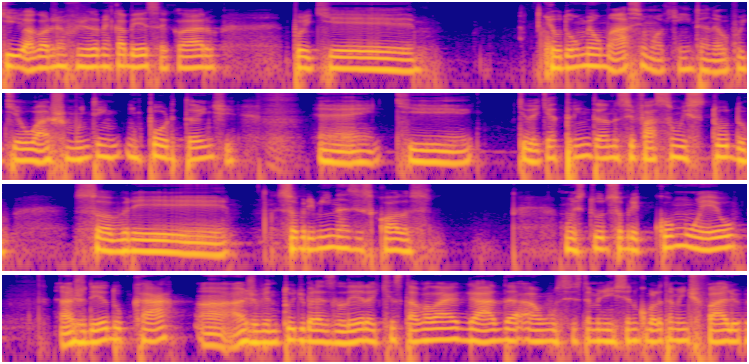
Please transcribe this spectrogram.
Que agora já fugiu da minha cabeça, é claro porque eu dou o meu máximo aqui, entendeu? Porque eu acho muito importante é, que, que daqui a 30 anos se faça um estudo sobre, sobre mim nas escolas. Um estudo sobre como eu ajudei a educar a, a juventude brasileira que estava largada a um sistema de ensino completamente falho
